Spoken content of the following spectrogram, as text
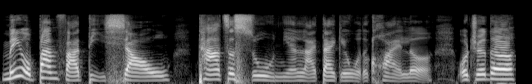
没有办法抵消它这十五年来带给我的快乐。我觉得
